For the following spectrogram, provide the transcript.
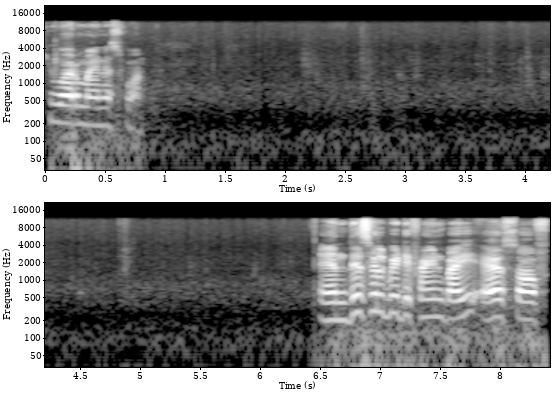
QR minus 1. And this will be defined by S of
